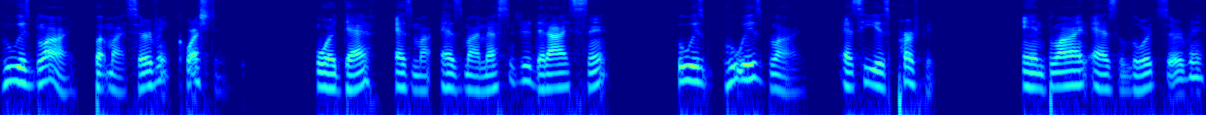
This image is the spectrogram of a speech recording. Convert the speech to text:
who is blind? But my servant? Question. Or deaf as my as my messenger that I sent? who is who is blind as he is perfect and blind as the Lord's servant.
